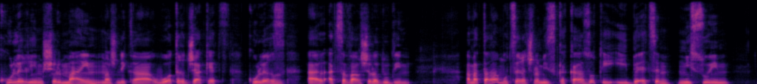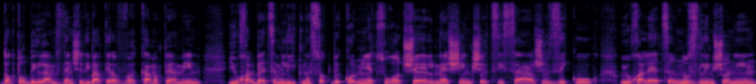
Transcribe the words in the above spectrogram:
קולרים של מים, מה שנקרא water jackets, coolers, על הצוואר של הדודים. המטרה המוצהרת של המזקקה הזאת היא בעצם ניסויים. דוקטור ביל למסדן, שדיברתי עליו כבר כמה פעמים, יוכל בעצם להתנסות בכל מיני צורות של משינג, של תסיסה, של זיקוק, הוא יוכל לייצר נוזלים שונים,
